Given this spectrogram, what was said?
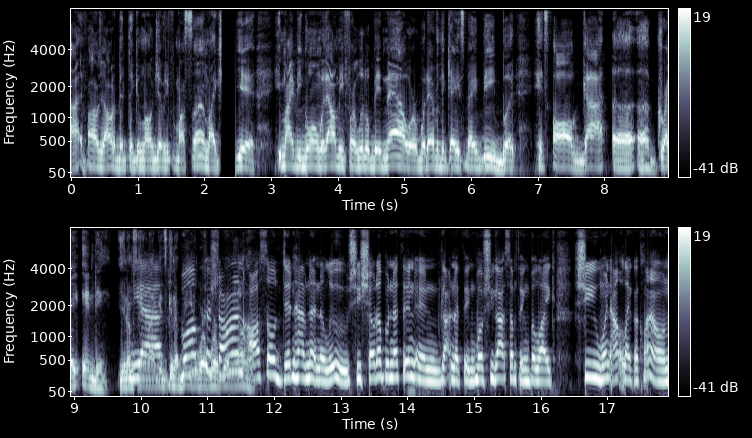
I, if I was you, I would have been thinking longevity for my son. Like yeah, he might be going without me for a little bit now, or whatever the case may be. But it's all got a, a great ending. You know what I'm saying? Like it's gonna be well, where we're really Chrisean on. also didn't have nothing to lose. She showed up with nothing and got nothing. Well, she got something, but like she went out like a clown.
